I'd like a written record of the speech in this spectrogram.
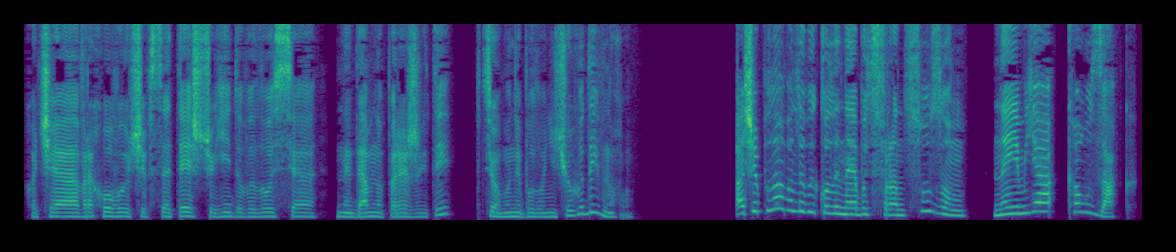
Хоча, враховуючи все те, що їй довелося недавно пережити, в цьому не було нічого дивного. А чи плавали ви коли-небудь з французом на ім'я Каузак?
